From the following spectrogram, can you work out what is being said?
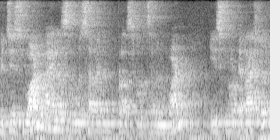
which is 1 minus root 7 plus root 7 1 is not irrational.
